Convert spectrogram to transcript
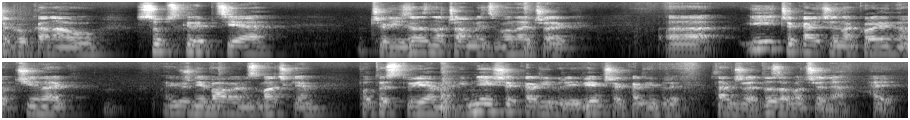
naszego kanału, subskrypcję, czyli zaznaczamy dzwoneczek e, i czekajcie na kolejny odcinek. Już niebawem z Maćkiem potestujemy i mniejsze kalibry, i większe kalibry. Także do zobaczenia. Hej!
